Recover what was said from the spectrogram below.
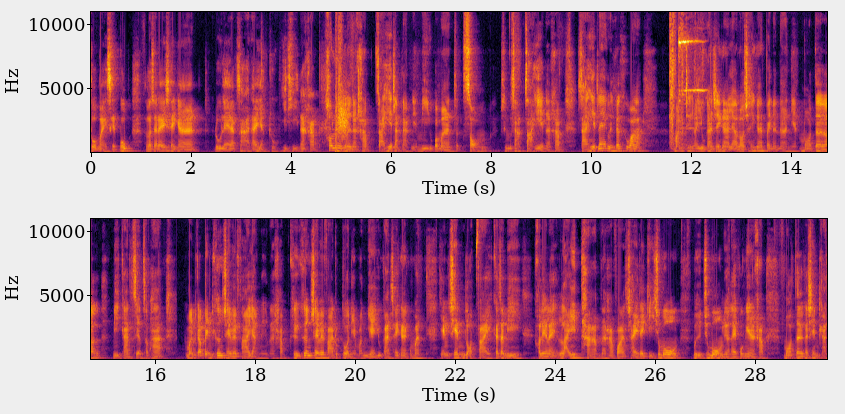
ตัวใหม่เสร็จปุ๊บ เราจะได้ใช้งานดูแลรักษาได้อย่างถูกวิธีนะครับ เข้าเรื่องเลยนะครับ สาเหตุหลักๆเนี่ยมีอยู่ประมาณสักสอง ถึงสามสาเหตุนะครับ สาเหตุแรกเลยก็คือว่ามันถึงอายุการใช้งานแล้วเราใช้งานไปนานๆเนี่ยมอเตอร์ก็มีการเสื่อมสภาพ มันก็เป็นเครื่องใช้ไฟฟ้าอย่างหนึ่งนะครับ คือเครื่องใช้ไฟฟ้าทุกตัวเนี่ยมันมีอายุการใช้งานของมัน อย่างเช่นหลอดไฟก็จะมีเขาเรียกอะไรไลท์ไทม์นะครับว่าใช้ได้กี่ชั่วโมงหมื่นชั่วโมงหรืออะไรพวกนี้ครับ มอเตอร์ก็เช่นกัน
